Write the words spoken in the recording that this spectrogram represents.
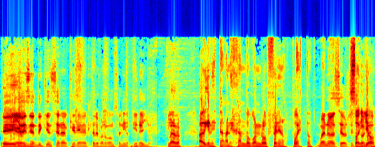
Y Eh, yo diciendo, ¿y quién será el que tiene el teléfono con sonido? Era yo. Claro, alguien está manejando con los frenos puestos. Bueno, ese es otra Soy historia. yo.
